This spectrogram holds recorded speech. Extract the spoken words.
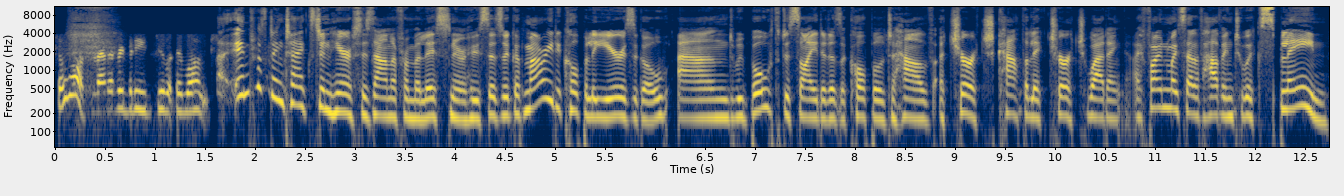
so what? Let everybody do what they want. Uh, interesting text in here, Susanna, from a listener who says, I got married a couple of years ago and we both decided as a couple to have a church, Catholic church wedding. I found myself having to explain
